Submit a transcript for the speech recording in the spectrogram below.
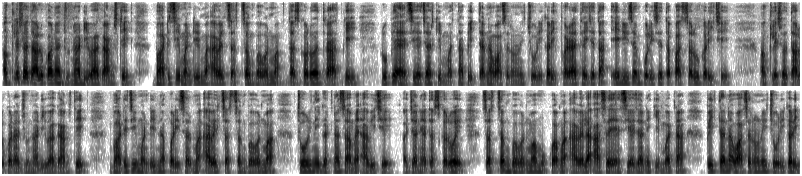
અંકલેશ્વર તાલુકાના જૂના ડીવા ગામ સ્થિત ભાટીજી મંદિરમાં આવેલ સત્સંગ ભવનમાં તસ્કરોએ ત્રાટકી રૂપિયા એંસી હજાર કિંમતના પિત્તળના વાસણોની ચોરી કરી ફરાર થઈ જતા એ ડિવિઝન પોલીસે તપાસ શરૂ કરી છે. અંકલેશ્વર તાલુકાના જૂના ડીવા ગામ સ્થિત ભાટીજી મંદિરના પરિસરમાં આવેલ સત્સંગ ભવનમાં ચોરીની ઘટના સામે આવી છે. અજાણ્યા તસ્કરોએ સત્સંગ ભવનમાં મૂકવામાં આવેલા આશરે એંસી હજારની કિંમતના પિત્તળના વાસણોની ચોરી કરી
